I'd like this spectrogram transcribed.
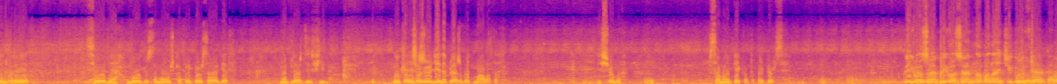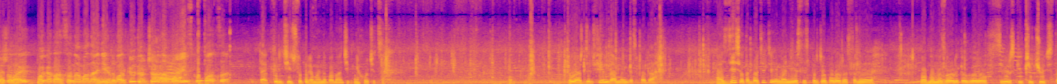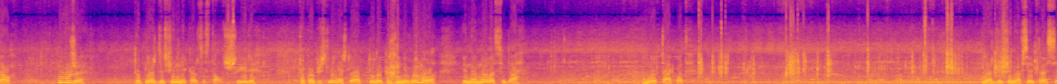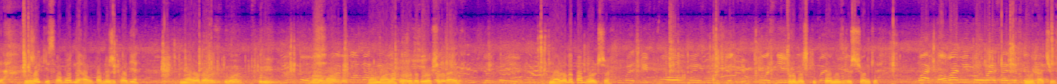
Всем привет! Сегодня блогер-самоучка приперся в обед на пляж Дельфин. Ну и, конечно же, людей на пляже будет мало-то. Еще бы. В самое пекло-то приперся. Приглашаем, приглашаем на бананчик, друзья. Тоже Кто желает покататься на банане Да в так- открытом Черном море искупаться. Так кричит, что прямо и на бананчик не хочется. Пляж Дельфин, дамы и господа. А здесь вот обратите внимание, если с противоположной стороны в одном из роликов говорил, Свирский чуть-чуть стал уже, то пляж Дельфин, мне кажется, стал шире. Такое впечатление, что оттуда камни вымыло и намыло сюда. Вот так вот. Пляж Дельфин во всей красе. Лежаки свободные, а вот поближе к воде народа Раз, два, три. Нормально. нормально, уже до трех считает. Народа побольше. Трубочки полные сгущенки. Не хочу.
